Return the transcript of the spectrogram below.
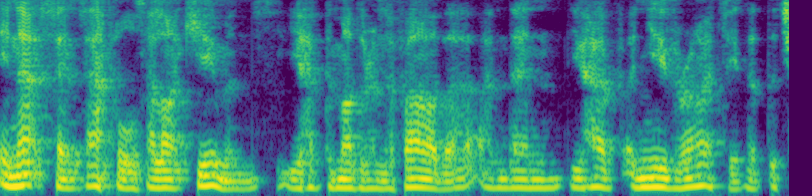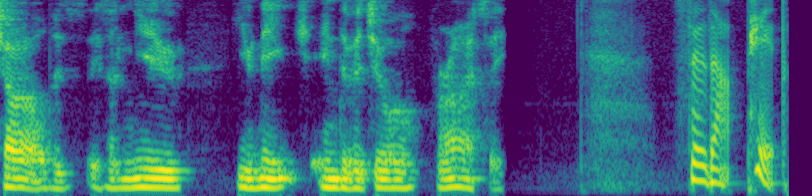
In that sense, apples are like humans. You have the mother and the father, and then you have a new variety, that the child is, is a new, unique, individual variety. So that pip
